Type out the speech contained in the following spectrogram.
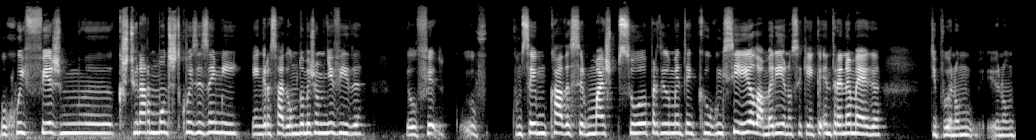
O Rui fez-me questionar montes de coisas em mim. É engraçado, ele mudou mesmo a minha vida. Ele fez. Eu comecei um bocado a ser mais pessoa a partir do momento em que eu conhecia ele, a Maria, não sei quem, que entrei na Mega. Tipo, eu não, eu não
